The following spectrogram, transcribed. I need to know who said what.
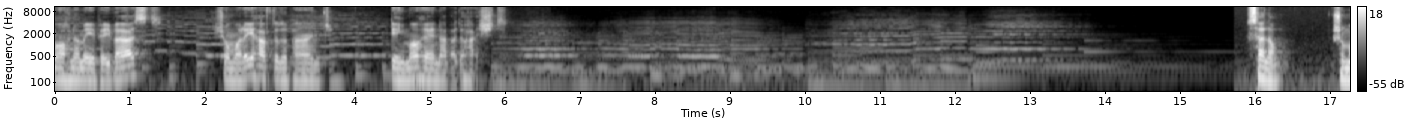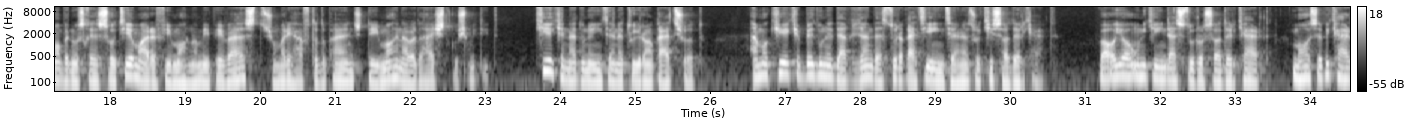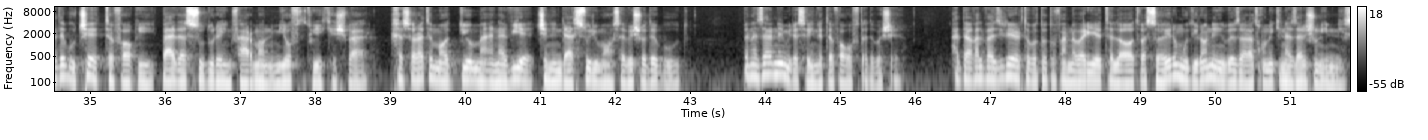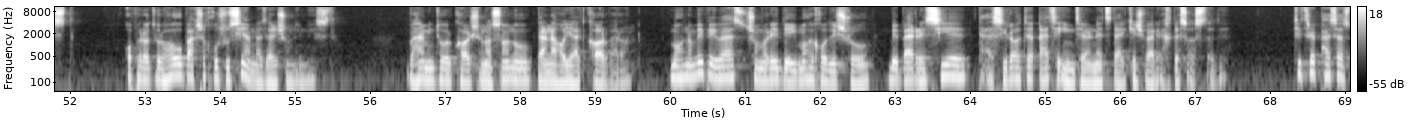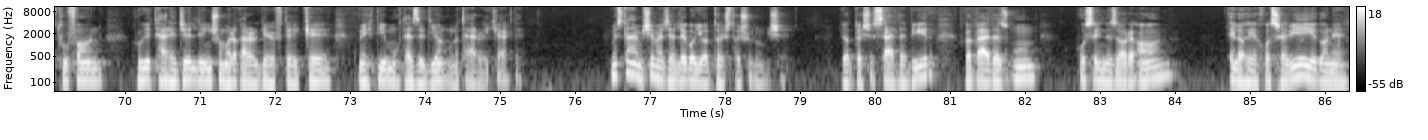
Speaker 1: ماهنامه پیوست شماره 75 دیماه 98
Speaker 2: سلام. شما به نسخه صوتی معرفی ماهنامه پیوست شماره 75 دیماه 98 گوش می‌دید. کیه که ندونه اینترنت تو ایران قطع شد؟ اما کیه که بدون دقیقا دستور قطعی اینترنت رو کی صادر کرد؟ و آیا اونی که این دستور رو صادر کرد محاسبه کرده بود چه اتفاقی بعد از صدور این فرمان میفته توی کشور؟ خسارت مادی و معنوی چنین دستوری محاسبه شده بود؟ به نظر نمی‌رسه این اتفاق افتاده باشه. حداقل وزیر ارتباطات و فناوری اطلاعات و سایر مدیران این وزارتخونه که نظرشون این نیست. اپراتورها و بخش خصوصی هم نظرشون این نیست. و همینطور کارشناسان و در نهایت کاربران. ماهنامه پیوست شماره دیماه خودش رو به بررسی تأثیرات قطع اینترنت در کشور اختصاص داده. تیتر پس از طوفان روی طرح جلد این شماره قرار گرفته که مهدی محتزدیان اونو طراحی کرده. مثل همیشه مجله با یادداشت ها شروع میشه. یادداشت سردبیر و بعد از اون حسین آن الهه خسروی یگانه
